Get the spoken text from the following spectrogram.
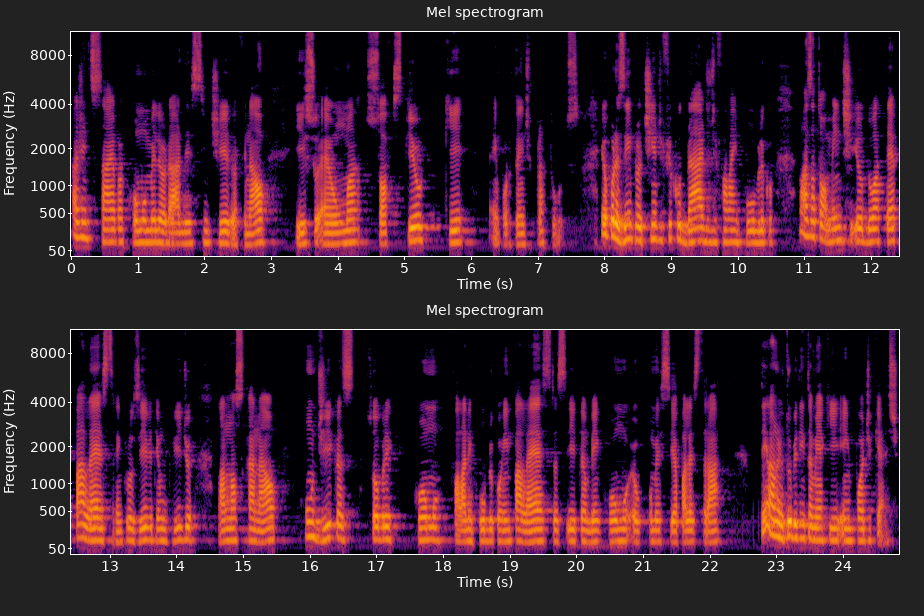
a gente saiba como melhorar nesse sentido. Afinal, isso é uma soft skill que é importante para todos. Eu, por exemplo, eu tinha dificuldade de falar em público, mas atualmente eu dou até palestra. Inclusive, tem um vídeo lá no nosso canal com dicas sobre como falar em público em palestras e também como eu comecei a palestrar. Tem lá no YouTube, tem também aqui em podcast.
